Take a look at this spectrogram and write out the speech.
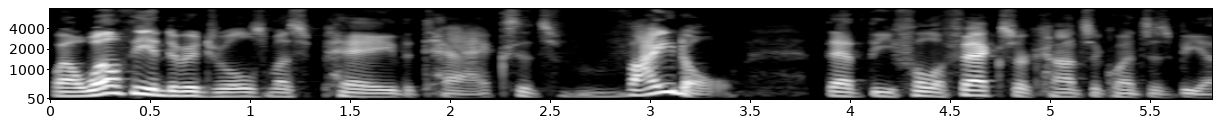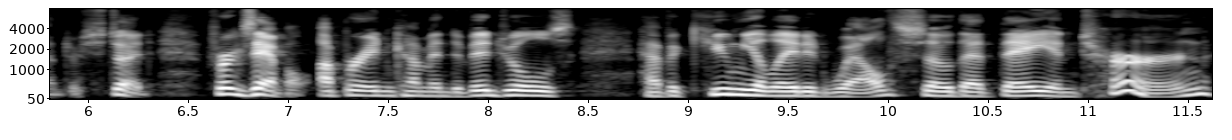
While wealthy individuals must pay the tax, it's vital that the full effects or consequences be understood. For example, upper income individuals have accumulated wealth so that they, in turn,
